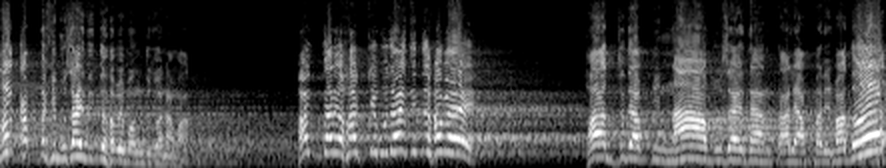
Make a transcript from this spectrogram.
হক আপনাকে বুঝাই দিতে হবে, বন্ধুগণ আমার। হকদার হককে বুঝাই দিতে হবে। হক যদি আপনি না বুঝাই দেন, তাহলে আপনার ইবাদত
